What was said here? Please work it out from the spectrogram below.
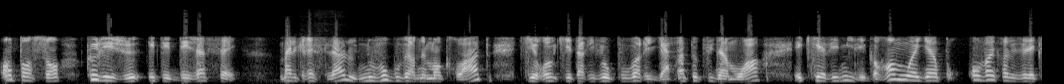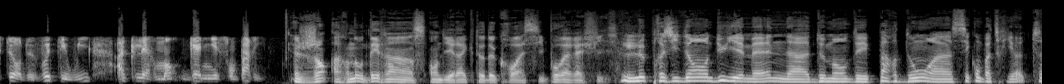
en pensant que les jeux étaient déjà faits. Malgré cela, le nouveau gouvernement croate, qui, est arrivé au pouvoir il y a un peu plus d'un mois et qui avait mis les grands moyens pour convaincre les électeurs de voter oui, a clairement gagné son pari. Jean Arnaud Derins en direct de Croatie pour RFI. Le président du Yémen a demandé pardon à ses compatriotes.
